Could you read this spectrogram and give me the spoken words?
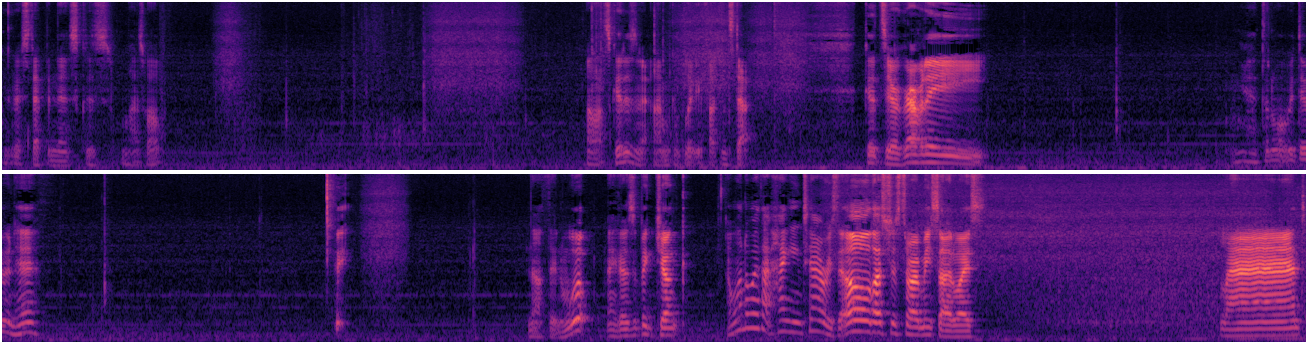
I'm gonna step in this because might as well. Oh, that's good, isn't it? I'm completely fucking stuck. Good zero gravity. Yeah, I don't know what we're doing here. Nothing. Whoop! There goes a big chunk. I wonder where that hanging tower is. There. Oh, that's just throwing me sideways. Land.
